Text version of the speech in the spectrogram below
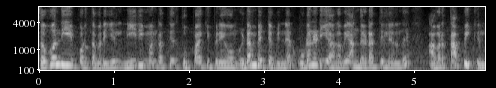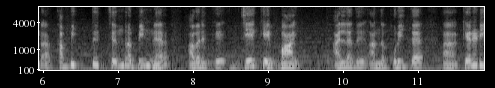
செவ்வந்தியை பொறுத்தவரையில் நீதிமன்றத்தில் துப்பாக்கி பிரயோகம் இடம்பெற்ற பின்னர் உடனடியாகவே அந்த இடத்திலிருந்து அவர் தப்பிக்கின்றார். தப்பித்து சென்ற பின்னர் அவருக்கு ஜே கே பாய் அல்லது அந்த குறித்த கெனடி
